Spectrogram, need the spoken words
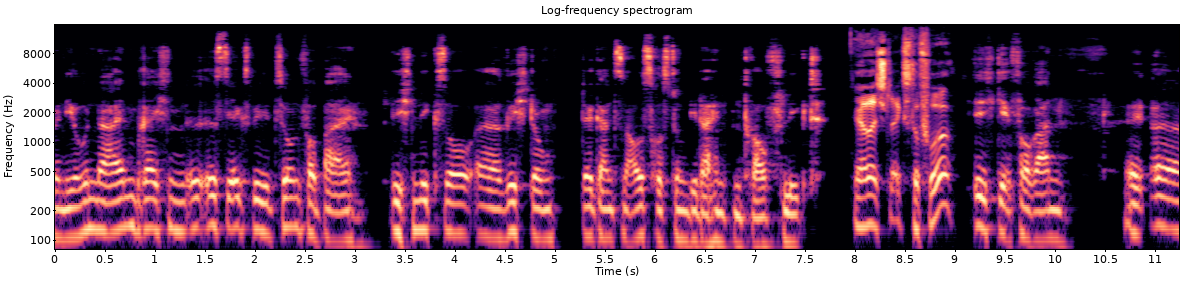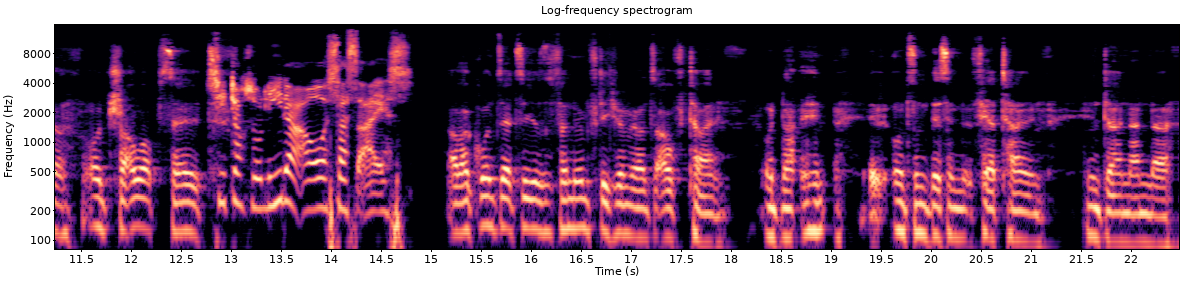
Wenn die Hunde einbrechen, ist die Expedition vorbei. Ich nick so äh, Richtung der ganzen Ausrüstung, die da hinten drauf liegt. Ja, was schlägst du vor? Ich gehe voran. Hey, äh, und schau, ob's hält. Sieht doch solide aus, das Eis. Aber grundsätzlich ist es vernünftig, wenn wir uns aufteilen und na, hin, äh, uns ein bisschen verteilen hintereinander.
